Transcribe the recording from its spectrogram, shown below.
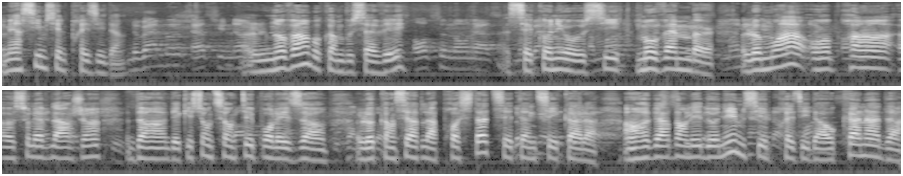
Merci, Monsieur le Président. Novembre, comme vous savez, C'est connu aussi Movember, le mois où on prend, euh, soulève l'argent dans des questions de santé pour les hommes. Le cancer de la prostate, c'est un de ces cas-là. En regardant les données, Monsieur le Président, au Canada,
